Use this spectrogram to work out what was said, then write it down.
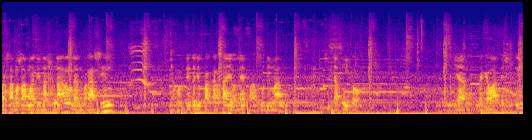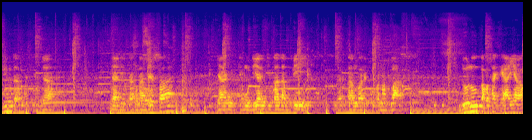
bersama-sama di nasional dan berhasil waktu itu diprakarsai oleh Pak Budiman Sujatmiko kemudian Megawati setuju dan akhirnya jadi undang-undang desa yang kemudian kita dampingi dari tahun 2016 dulu kalau saya ke Ayau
